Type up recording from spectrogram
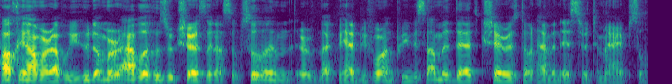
Hachi Amarav, Yehuda Amarav, Lahuzruk Sheres Lenasab Psulim, or like we had before on the previous summit, that Sheres don't have an Isser to marry Psulim.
